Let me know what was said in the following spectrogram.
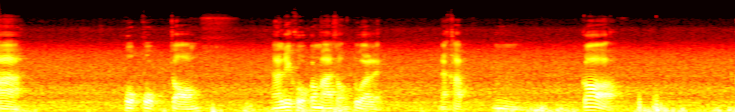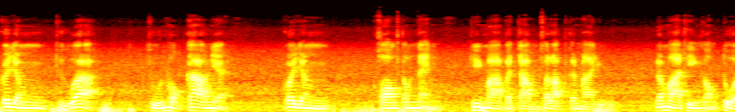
มา 662นะเลข 6 ก็มา 2 ตัวเลยนะครับ อืม ก็ ก็ยังถือว่า 069 เนี่ย ก็ยังครองตำแหน่งที่มาประจำสลับกันมาอยู่ แล้วมาทิ้งสองตัว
